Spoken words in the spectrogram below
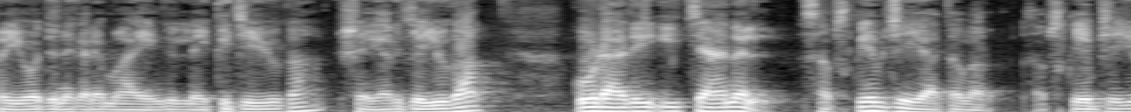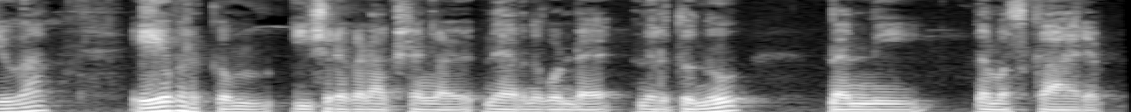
പ്രയോജനകരമായെങ്കിൽ ലൈക്ക് ചെയ്യുക ഷെയർ ചെയ്യുക. കൂടാതെ ഈ ചാനൽ സബ്സ്ക്രൈബ് ചെയ്യാത്തവർ സബ്സ്ക്രൈബ് ചെയ്യുക. ഏവർക്കും ഈശ്വര കടാക്ഷങ്ങൾ നേർന്നുകൊണ്ട് നിർത്തുന്നു. നന്ദി നമസ്കാരം.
